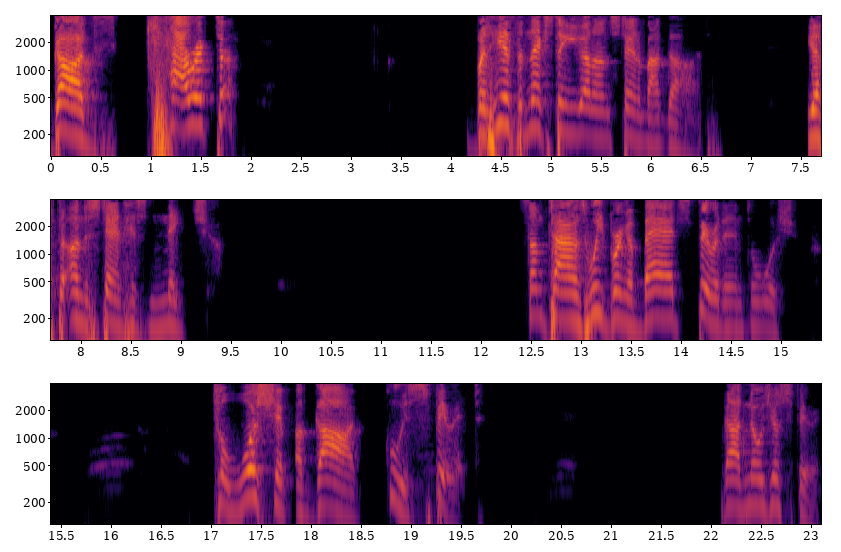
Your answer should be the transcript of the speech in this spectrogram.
God's character. But here's the next thing you got to understand about God. You have to understand his nature. Sometimes we bring a bad spirit into worship. To worship a God who is spirit. God knows your spirit.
